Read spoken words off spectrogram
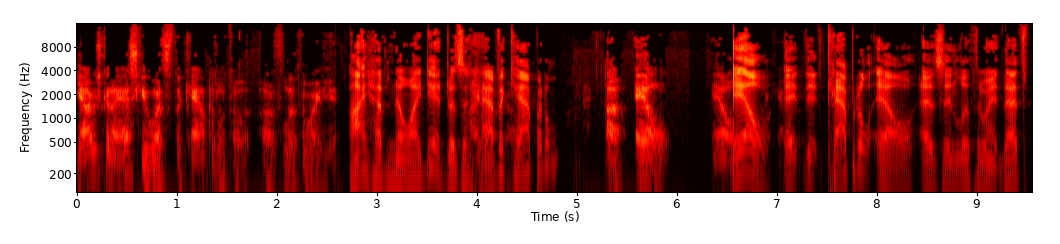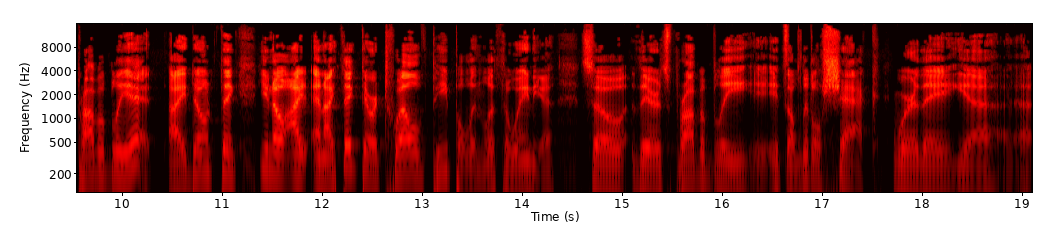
Yeah, I was going to ask you what's the capital to, of Lithuania? I have no idea. Does it I have a capital? Uh, L. L. L, uh, capital L, as in Lithuania. That's probably it. I don't think you know. I and I think there are twelve people in Lithuania, so there's probably it's a little shack where they, uh, uh,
